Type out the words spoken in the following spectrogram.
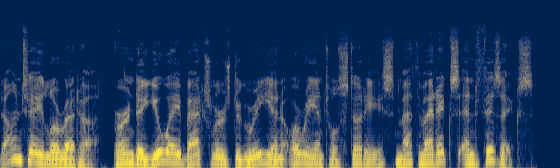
Dante Lauretta earned a UA bachelor's degree in Oriental Studies, Mathematics, and Physics.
